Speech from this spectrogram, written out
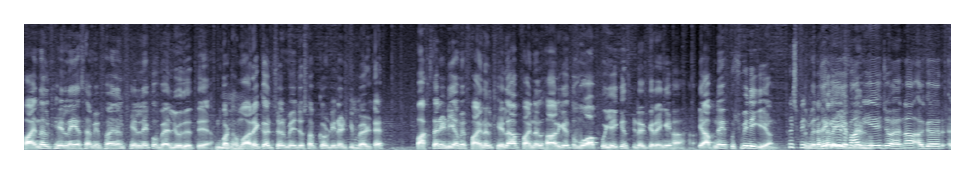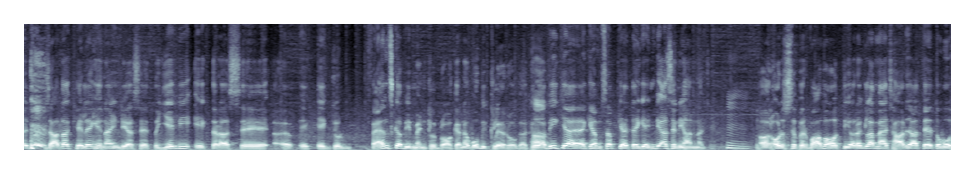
फाइनल खेलने या सेमीफाइनल खेलने को वैल्यू देते हैं। बट हमारे कल्चर में जो सब कॉन्टिनेंट की बेल्ट है पाकिस्तान इंडिया में फाइनल खेला फाइनल हार गए तो वो आपको यही कंसीडर करेंगे हाँ, हाँ। कि आपने कुछ भी नहीं किया। कुछ भी तो नहीं मेरा ये इरफान ये जो है ना अगर ज़्यादा खेलेंगे ना इंडिया से तो ये भी एक तरह से एक एक जो फैंस का भी मेंटल ब्लॉक है ना वो भी क्लियर होगा क्योंकि हाँ। अभी क्या है कि हम सब कहते हैं कि इंडिया से नहीं हारना चाहिए। और, और उससे फिर वाह वाह होती है और अगला मैच हार जाते हैं तो वो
